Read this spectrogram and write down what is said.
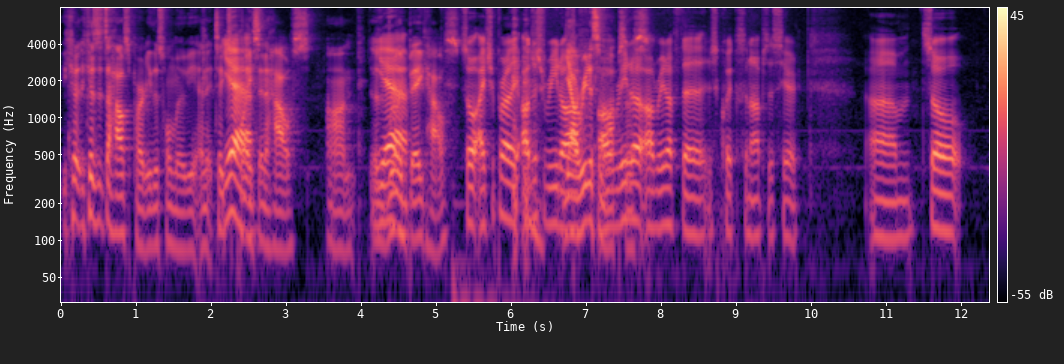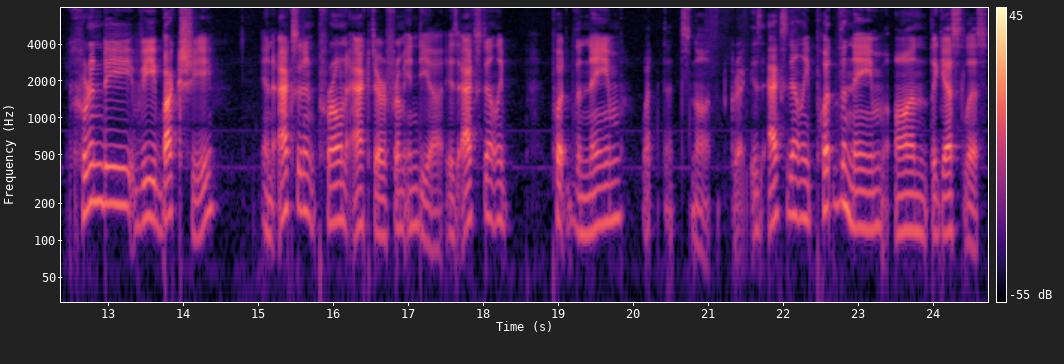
because, it's a house party this whole movie and it takes Yeah. place in a house um a Yeah. really big house So I should probably I'll just read off. Yeah, read a I'll read a, synopsis. I'll read off the just quick synopsis here. Um, so Hrundi V Bakshi, an accident-prone actor from India, is accidentally put the name. What? That's not correct. Is accidentally put the name on the guest list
